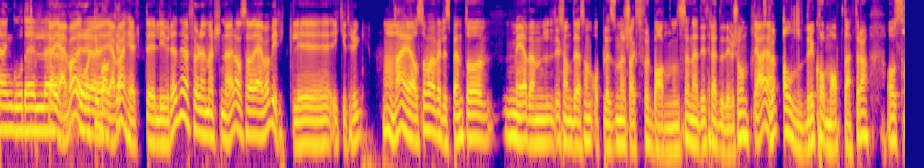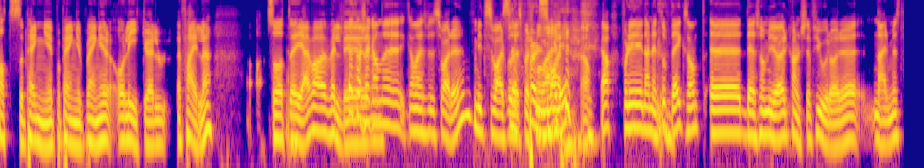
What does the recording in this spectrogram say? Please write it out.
en god del Ja, eh, var, år tilbake. jeg var helt eh, livredd før den matchen der. Altså, jeg var virkelig ikke trygg. Mm, Nei, Jeg også var veldig spent, og med den, liksom, det som opplevdes som en slags forbannelse nede i tredjedivisjon Ja, ja. Skulle aldri komme opp derfra og satse penger på penger på penger, og likevel feile. Så at eh, jeg var veldig Ja, kanskje jeg kan, eh, kan jeg svare? Mitt svar på det spørsmålet her. Ja. ja, fordi det er nettopp det, ikke sant. Eh, Det som gjør kanskje fjoråret nærmest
